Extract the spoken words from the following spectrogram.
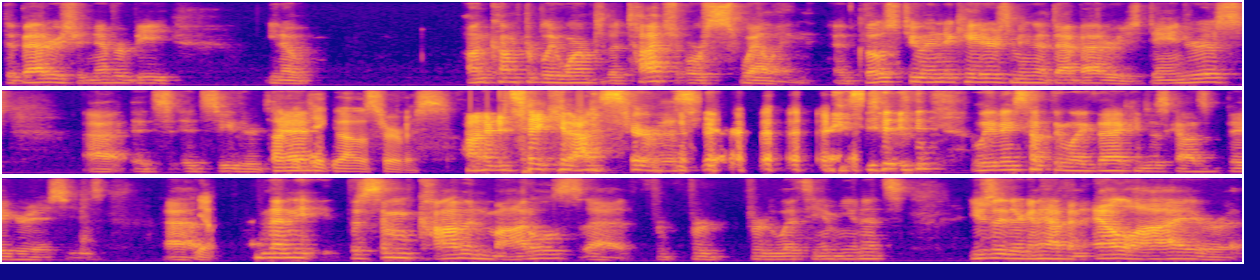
the battery should never be you know uncomfortably warm to the touch or swelling. If those two indicators mean that that battery is dangerous. Uh, it's it's either time dead, to take it out of service. Time to take it out of service. Leaving something like that can just cause bigger issues. Uh, yep. And then there's some common models uh, for, for, for lithium units. Usually they're going to have an Li or,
